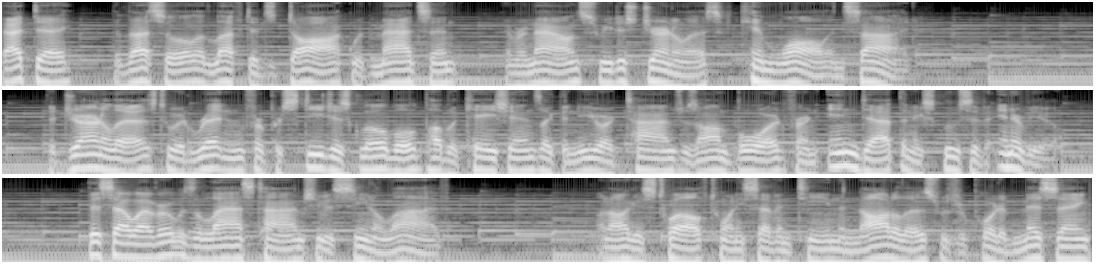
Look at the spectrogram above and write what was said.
That day, the vessel had left its dock with Madsen and renowned Swedish journalist Kim Wall inside. The journalist, who had written for prestigious global publications like the New York Times, was on board for an in depth and exclusive interview. This, however, was the last time she was seen alive. On August 12, 2017, the Nautilus was reported missing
